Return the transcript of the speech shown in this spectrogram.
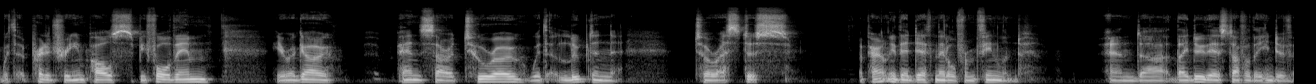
with a Predatory Impulse. Before them, here we go, Pansaraturo with Lupton Torastus. Apparently, they're death metal from Finland, and uh, they do their stuff with a hint of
